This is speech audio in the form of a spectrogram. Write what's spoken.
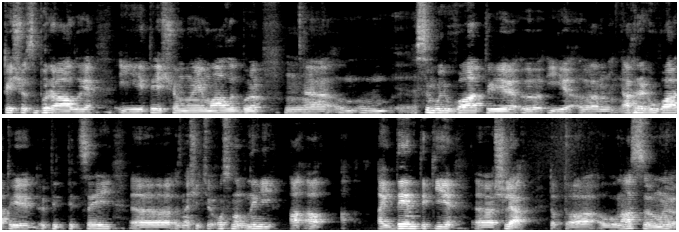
те, що збирали, і те, що ми мали б е, симулювати е, і е, агрегувати під, під цей е, значить, основний айдентики е, шлях. Тобто е, у нас ми е,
